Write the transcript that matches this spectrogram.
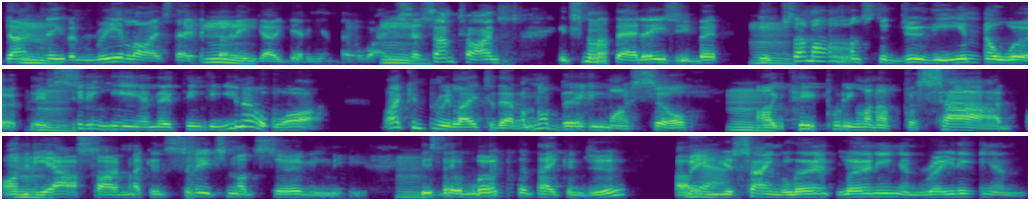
don't mm. even realize they've got mm. ego getting in their way so mm. sometimes it's not that easy but if mm. someone wants to do the inner work they're sitting here and they're thinking you know what I can relate to that. I'm not being myself. Mm. I keep putting on a facade on mm. the outside, and I can see it's not serving me. Mm. Is there work that they can do? I yeah. mean, you're saying learn, learning and reading and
